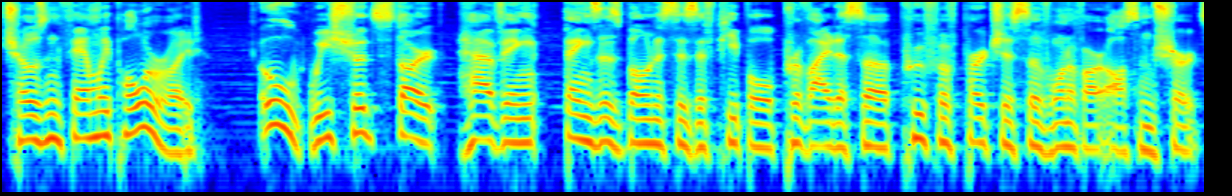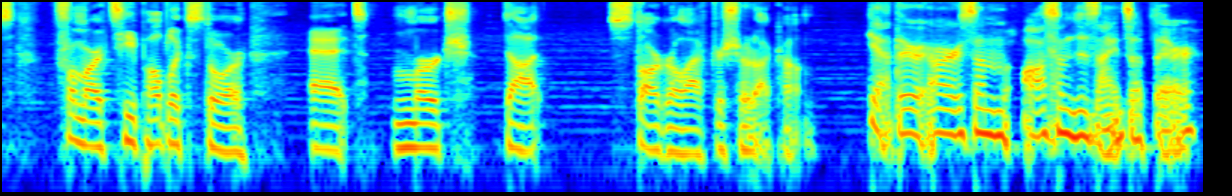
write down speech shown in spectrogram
chosen family Polaroid. Ooh, we should start having things as bonuses if people provide us a proof of purchase of one of our awesome shirts from our TeePublic store at merch.stargirlaftershow.com. Yeah, there are some awesome designs up there.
